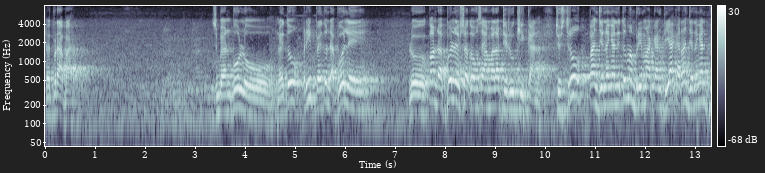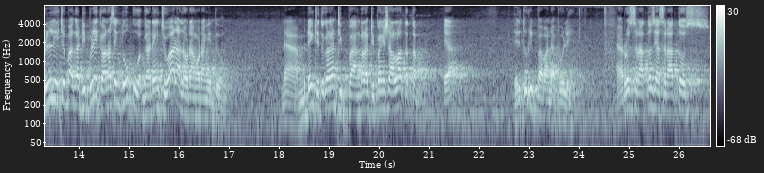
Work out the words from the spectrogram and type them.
dapat berapa 90 nah itu riba itu enggak boleh Loh, kok enggak boleh Ustaz wong saya malah dirugikan. Justru panjenengan itu memberi makan dia karena jenengan beli. Coba enggak dibeli kalau sing tuku, enggak ada yang jualan orang-orang itu. Nah, mending ditukarkan di bank. Kalau di bank insya Allah tetap ya jadi itu riba Pak tidak boleh. Harus 100 ya 100.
